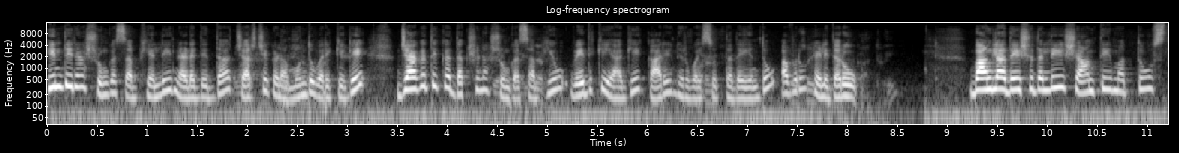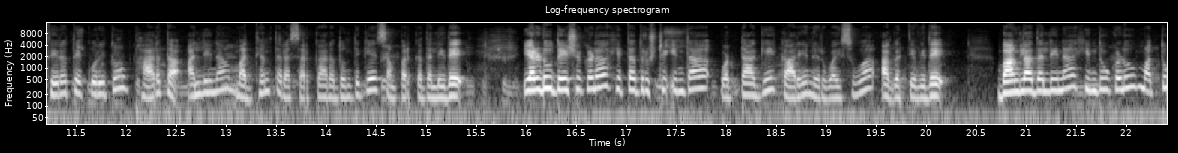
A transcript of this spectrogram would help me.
ಹಿಂದಿನ ಶೃಂಗಸಭೆಯಲ್ಲಿ ನಡೆದಿದ್ದ ಚರ್ಚೆಗಳ ಮುಂದುವರಿಕೆಗೆ ಜಾಗತಿಕ ದಕ್ಷಿಣ ಶೃಂಗಸಭೆಯು ವೇದಿಕೆಯಾಗಿ ಕಾರ್ಯನಿರ್ವಹಿಸುತ್ತದೆ ಎಂದು ಅವರು ಹೇಳಿದರು. ಬಾಂಗ್ಲಾದೇಶದಲ್ಲಿ ಶಾಂತಿ ಮತ್ತು ಸ್ಥಿರತೆ ಕುರಿತು ಭಾರತ ಅಲ್ಲಿನ ಮಧ್ಯಂತರ ಸರ್ಕಾರದೊಂದಿಗೆ ಸಂಪರ್ಕದಲ್ಲಿದೆ. ಎರಡೂ ದೇಶಗಳ ಹಿತದೃಷ್ಟಿಯಿಂದ ಒಟ್ಟಾಗಿ ಕಾರ್ಯನಿರ್ವಹಿಸುವ ಅಗತ್ಯವಿದೆ. ಬಾಂಗ್ಲಾದಲ್ಲಿನ ಹಿಂದೂಗಳು ಮತ್ತು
